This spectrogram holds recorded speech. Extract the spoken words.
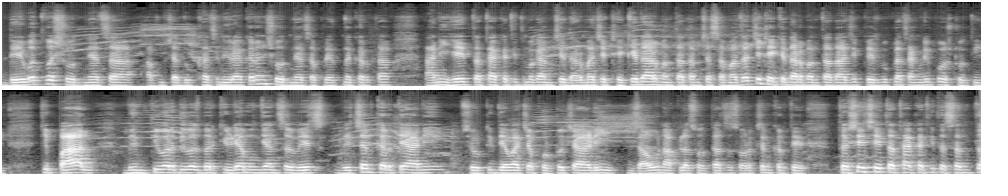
देवत्व शोधण्याचा आमच्या दुःखाचं निराकरण शोधण्याचा प्रयत्न करता. आणि हे तथाकथित मग आमचे धर्माचे ठेकेदार बनतात आमच्या समाजाचे ठेकेदार बनतात. आज एक फेसबुकला चांगली पोस्ट होती की पाल भिंतीवर दिवसभर किड्या मुंग्यांचं वेच वेचन करते आणि शेवटी देवाच्या फोटोच्या आडी जाऊन आपलं स्वतःचं संरक्षण करते. तसेच हे तथाकथित संत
